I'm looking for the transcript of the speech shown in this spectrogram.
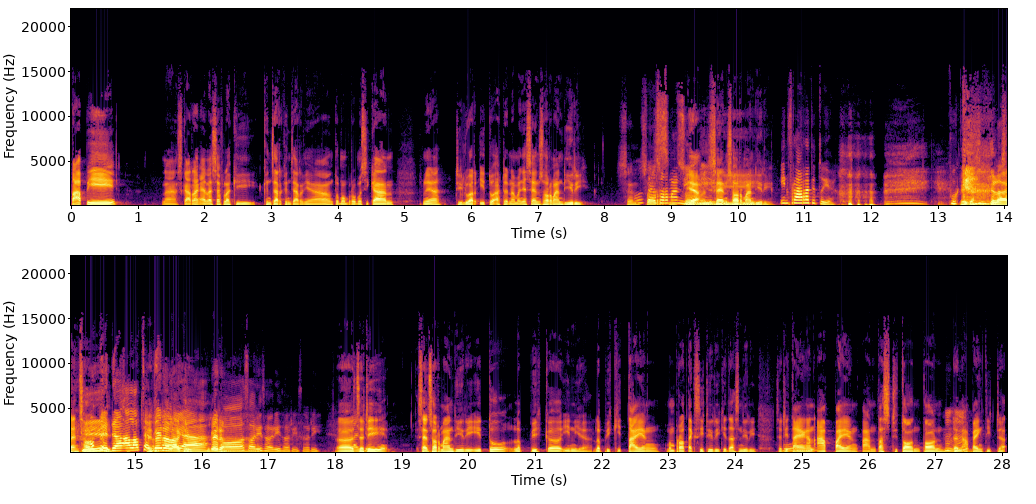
tapi nah sekarang LSF lagi gencar-gencarnya untuk mempromosikan sebenarnya di luar itu ada namanya sensor mandiri. Sensor, Oh, sensor mandiri. Ya, sensor mandiri. Infrared itu ya? Bukan. Beda lagi. Oh, beda alat sensor Beda lagi. ya. Beda. Oh, sorry sorry sorry sorry. Eh, Lanjut. jadi sensor mandiri itu lebih ke ini ya, lebih kita yang memproteksi diri kita sendiri. Jadi Oh. tayangan apa yang pantas ditonton dan apa yang tidak,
